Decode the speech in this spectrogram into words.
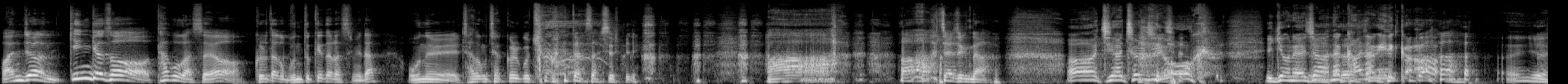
완전 낑겨서 타고 갔어요. 그러다가 문득 깨달았습니다. 오늘 자동차 끌고 출근했다는 사실을. 아, 아, 짜증나. 아 지하철 지옥 이겨내자. 내 가장이니까. 예.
